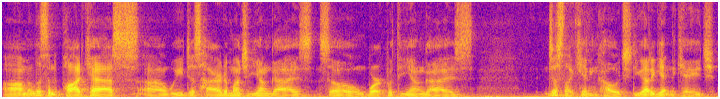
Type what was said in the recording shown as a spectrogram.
Um, I listen to podcasts. Uh, we just hired a bunch of young guys, so work with the young guys. Just like hitting coach, you got to get in the cage.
